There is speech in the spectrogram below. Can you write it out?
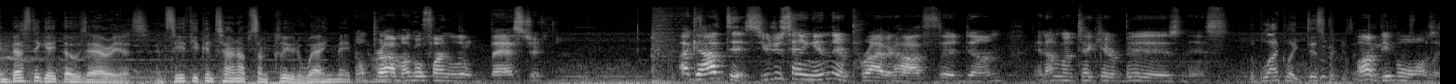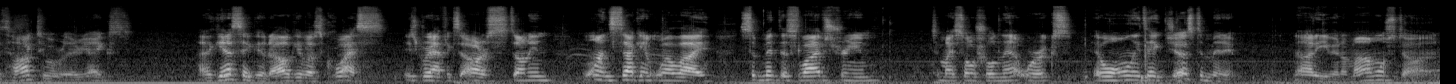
Investigate those areas and see if you can turn up some clue to where he may be. No problem. I'll go find the little bastard. I got this. You just hang in there, Private Hoth uh, Dunn, and I'm gonna take care of business. The Black Lake District is a lot of people want to talk to over there. Yikes. I guess they could all give us quests. These graphics are stunning. One second while I submit this live stream to my social networks. It will only take just a minute. Not even. I'm almost done.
